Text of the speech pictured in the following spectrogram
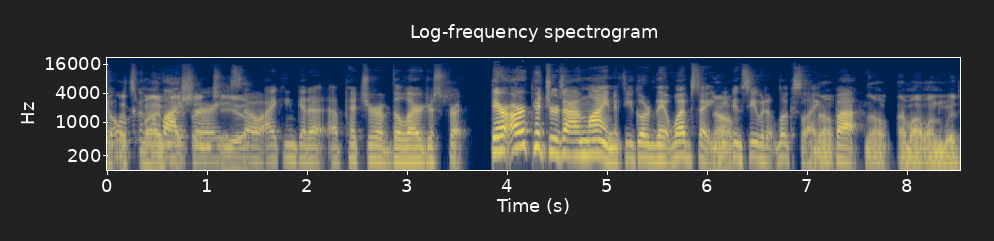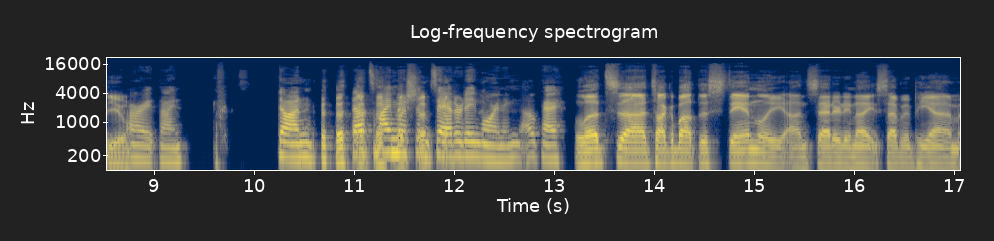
way over to the to library you. so I can get a, a picture of the largest. There are pictures online if you go to that website. No. You can see what it looks like. No. But No, I want one with you. all right, fine. Done. That's my mission Saturday morning. Okay. Let's uh, talk about this Stanley on Saturday night, 7 p.m.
